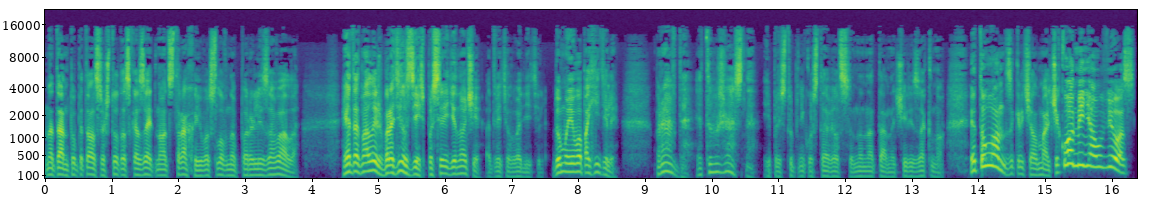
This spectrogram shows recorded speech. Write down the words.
Натан попытался что-то сказать, но от страха его словно парализовало. — Этот малыш бродил здесь посреди ночи, — ответил водитель. — Думаю, его похитили. — Правда, это ужасно. И преступник уставился на Натана через окно. — Это он! — закричал мальчик. — Он меня увез!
